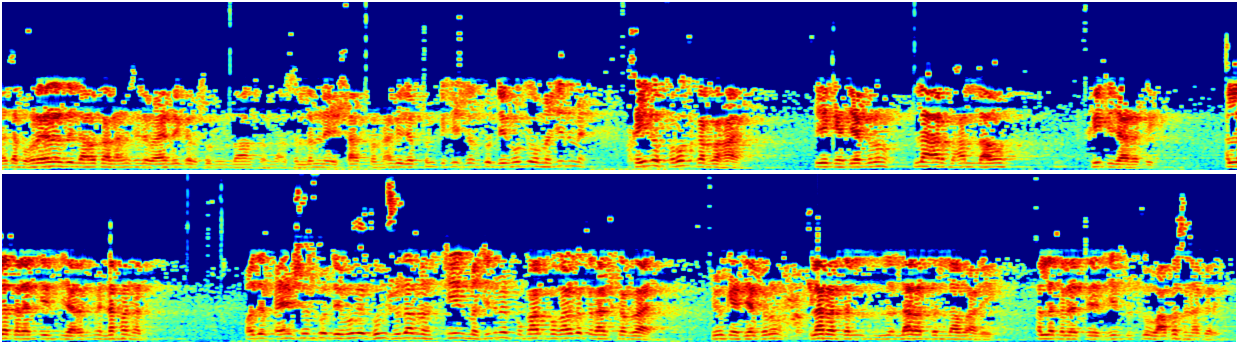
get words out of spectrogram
حضرت رضی اللہ تعالیٰ سے روایت ہے کہ رسول اللہ صلی اللہ علیہ وسلم نے ارشاد کرنا کہ جب تم کسی شخص کو دیکھو کہ وہ مسجد میں خرید و فروخت کر رہا ہے یہ کہہ دیا کرو، لا ارب اللہ فی تجارت اللہ تعالیٰ کی تجارت میں نفع نہ اور جب این شخص کو دیکھو گے گم شدہ چیز مسجد میں پکار پکار کر تلاش کر رہا ہے کیوں کہہ دیا کرو، لا رد اللہ علیہ۔ اللہ تعالیٰ چیز اس کو واپس نہ کرے۔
